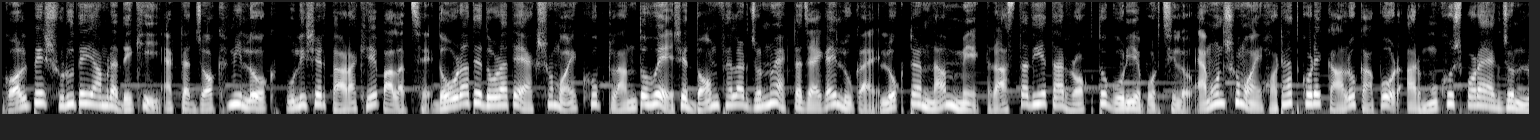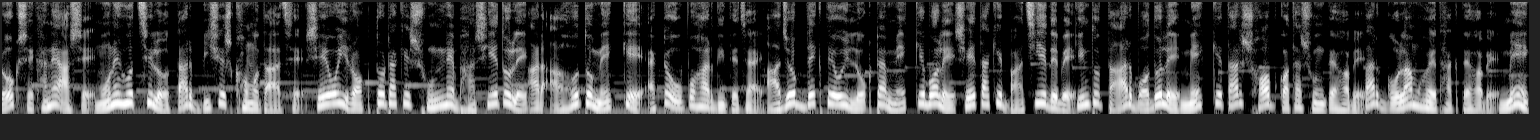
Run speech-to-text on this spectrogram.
গল্পের শুরুতেই আমরা দেখি একটা জখমি লোক পুলিশের তাড়া খেয়ে পালাচ্ছে। দৌড়াতে দৌড়াতে একসময় খুব ক্লান্ত হয়ে সে দম ফেলার জন্য একটা জায়গায় লুকায়। লোকটার নাম মেঘ। রাস্তা দিয়ে তার রক্ত গড়িয়ে পড়ছিল। এমন সময় হঠাৎ করে কালো কাপড় আর মুখোশ পরা একজন লোক সেখানে আসে। মনে হচ্ছিল তার বিশেষ ক্ষমতা আছে। সে ওই রক্তটাকে শূন্যে ভাসিয়ে তোলে আর আহত মেঘকে একটা উপহার দিতে চায়। আজব দেখতে ওই লোকটা মেঘকে বলে, সে তাকে বাঁচিয়ে দেবে। কিন্তু তার বদলে মেঘকে তার সব কথা শুনতে হবে। তার গোলাম হয়ে থাকতে হবে। মেঘ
